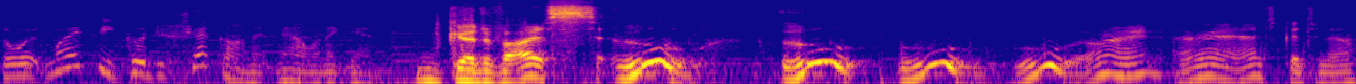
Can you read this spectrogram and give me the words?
So it might be good to check on it now and again. Good advice. Ooh, ooh, ooh, ooh. All right, all right. That's good to know.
